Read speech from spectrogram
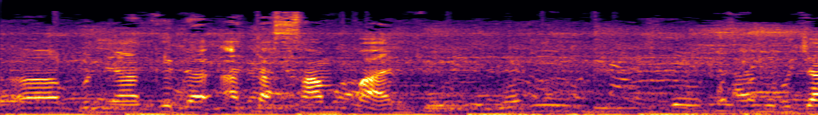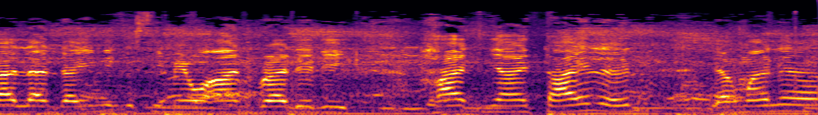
uh, berniaga atas sampan. Jadi berjalan dan ini keistimewaan berada di Hat Nyai Thailand yang mana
